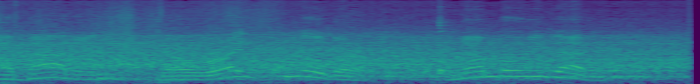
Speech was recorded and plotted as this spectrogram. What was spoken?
Now batting the right fielder, number 11,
